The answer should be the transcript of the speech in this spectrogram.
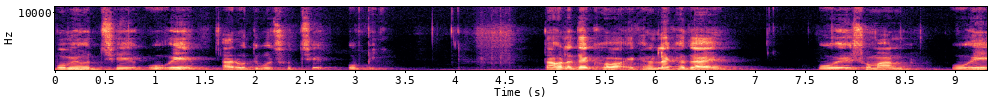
ভূমি হচ্ছে ও এ আর অতিভুজ হচ্ছে ওপি তাহলে দেখো, এখানে লেখা যায় ও এ সমান ও এ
